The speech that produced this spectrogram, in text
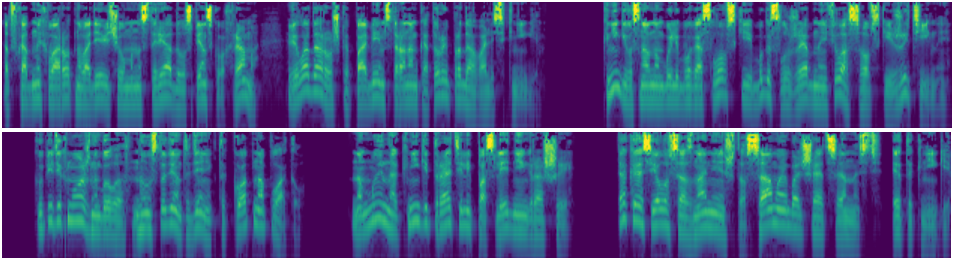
От входных ворот Новодевичьего монастыря до Успенского храма вела дорожка, по обеим сторонам которой продавались книги. Книги в основном были богословские, богослужебные, философские, житийные. Купить их можно было, но у студента денег-то кот наплакал. Но мы на книги тратили последние гроши. Так и осело в сознании, что самая большая ценность — это книги.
